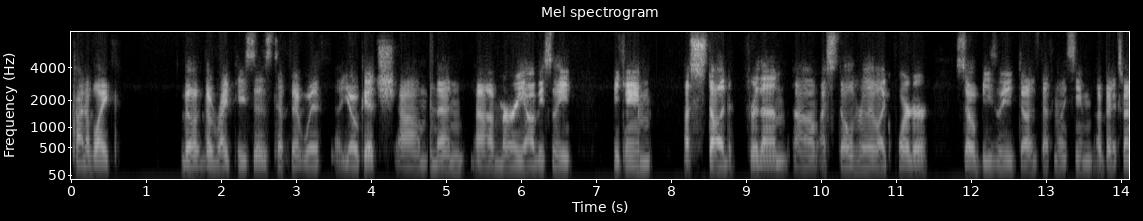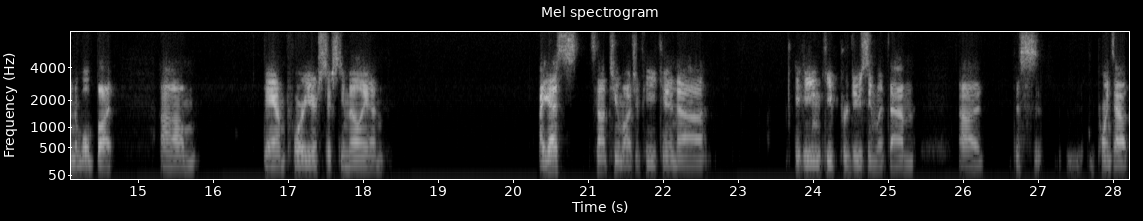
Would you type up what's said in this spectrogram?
kind of like the the right pieces to fit with Jokic. Um, and then uh, Murray obviously became a stud for them. Um, I still really like Porter, so Beasley does definitely seem a bit expendable. But um, damn, four years, sixty million. I guess it's not too much if he can uh, if he can keep producing with them. Uh, this points out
